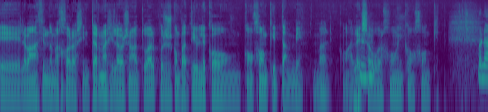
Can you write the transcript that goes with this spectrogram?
eh, le van haciendo mejoras internas y la versión actual pues es compatible con, con HomeKit también, ¿vale? Con Alexa, Google Home y con HomeKit. Bueno,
